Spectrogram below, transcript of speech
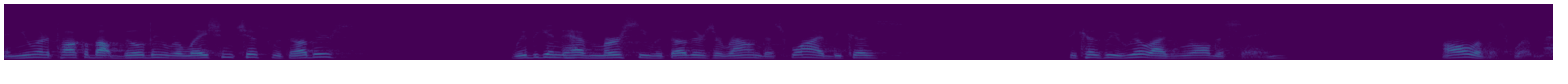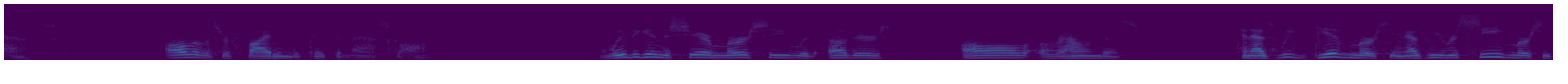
And you want to talk about building relationships with others? We begin to have mercy with others around us. Why? Because, because we realize we're all the same. All of us wear masks. All of us are fighting to take the mask off. And we begin to share mercy with others all around us. And as we give mercy and as we receive mercy,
